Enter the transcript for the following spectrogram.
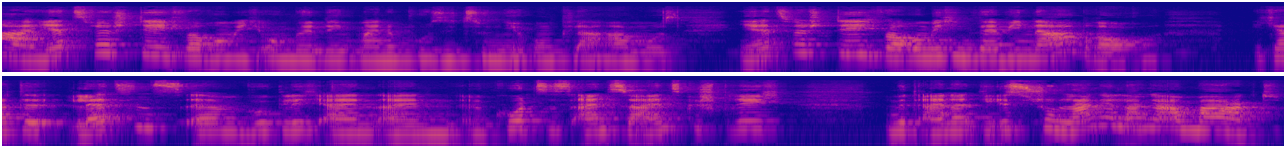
Ah, jetzt verstehe ich, warum ich unbedingt meine Positionierung klar haben muss. Jetzt verstehe ich, warum ich ein Webinar brauche. Ich hatte letztens ähm, wirklich ein, ein äh, kurzes 1 zu 1 Gespräch mit einer, die ist schon lange, lange am Markt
